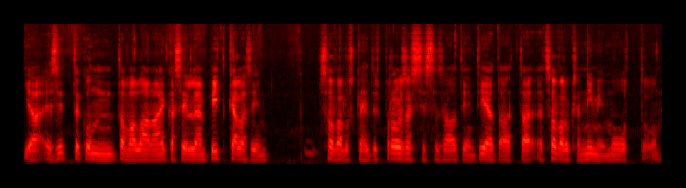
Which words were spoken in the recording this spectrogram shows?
Ja, ja sitten kun tavallaan aika silleen pitkällä siinä sovelluskehitysprosessissa saatiin tietoa, että, että sovelluksen nimi muuttuu,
